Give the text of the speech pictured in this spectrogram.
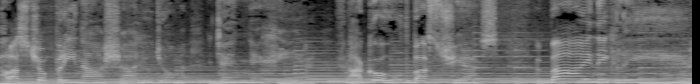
Hlas, čo prináša ľuďom denne chýr, ako hudba z čias bájnych lír.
